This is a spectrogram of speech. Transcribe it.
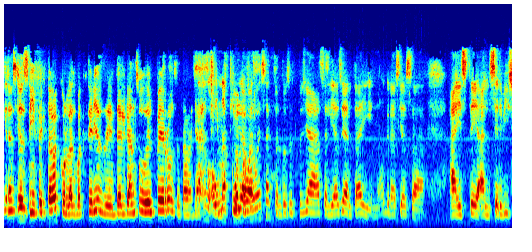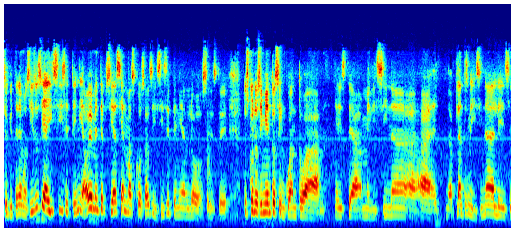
gracias. Entonces te infectaba con las bacterias del ganso o del perro, o sea, estaba ya. O una pulga o algo exacto, entonces pues ya salías de alta y, ¿no? Gracias a, a este al servicio que tenemos y eso sí ahí sí se tenía obviamente pues sí hacían más cosas y sí se tenían los este los conocimientos en cuanto a este a medicina a, a, plantas medicinales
